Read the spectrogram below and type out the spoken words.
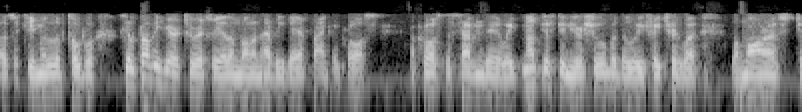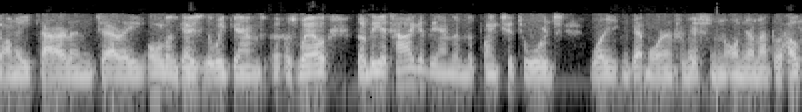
as a cumulative total. So you'll probably hear two or three of them running every day, Frank, across across the seven day a week, not just in your show, but they'll be featured with, Morris, Johnny, Carolyn, Jerry, all of the guys of the weekend as well. There'll be a tag at the end and that points you towards where you can get more information on your mental health.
